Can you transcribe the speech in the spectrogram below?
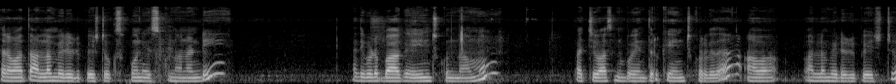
తర్వాత అల్లం వెల్లుల్లి పేస్ట్ ఒక స్పూన్ వేసుకున్నానండి. అది కూడా బాగా వేయించుకుందాము. పచ్చివాసన పోయేంతవరకు వేయించుకోరు కదా ఆ అల్లం వెల్లుల్లి పేస్టు.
